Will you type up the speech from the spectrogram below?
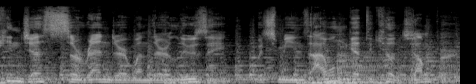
can just surrender when they're losing, which means I won't get to kill Jumper.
